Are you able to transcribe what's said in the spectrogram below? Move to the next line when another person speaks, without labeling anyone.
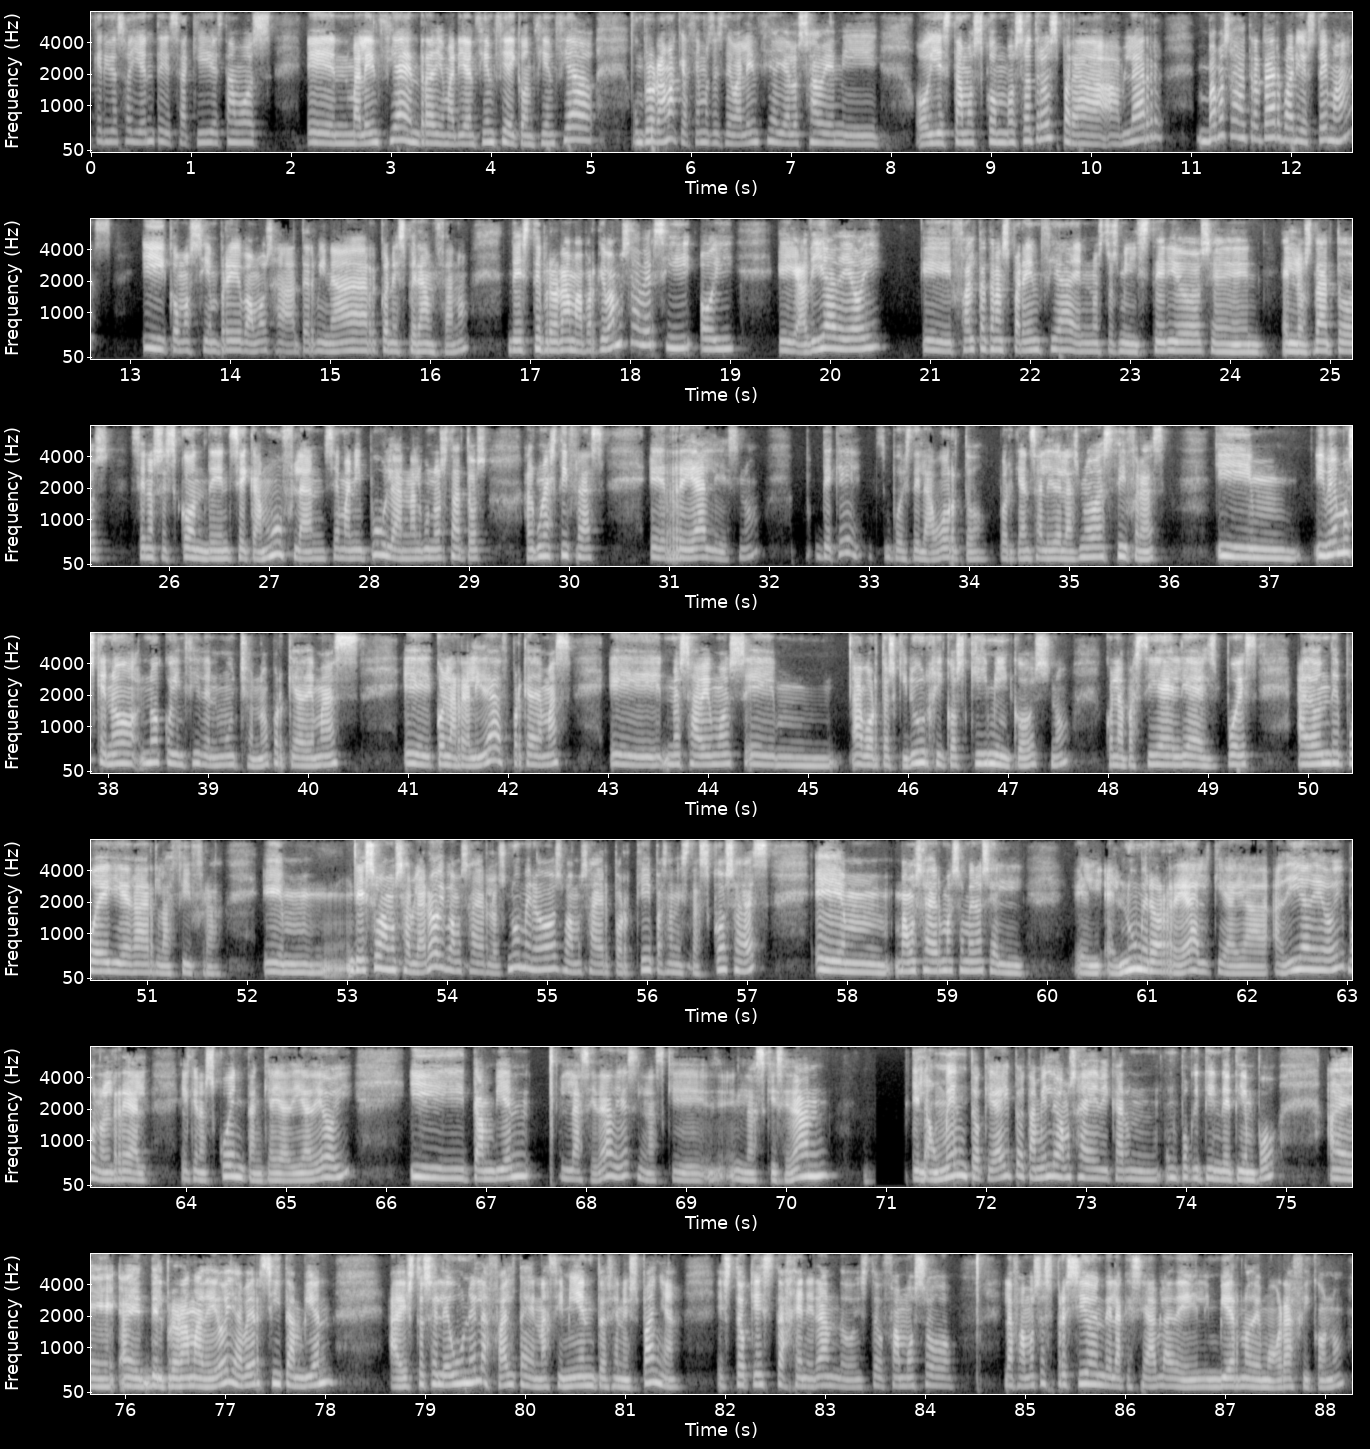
Queridos oyentes. Aquí estamos en Valencia, en Radio María en Ciencia y Conciencia, un programa que hacemos desde Valencia, ya lo saben, y hoy estamos con vosotros para hablar. Vamos a tratar varios temas y, como siempre, vamos a terminar con esperanza ¿no? de este programa, porque vamos a ver si hoy, eh, a día de hoy, eh, falta transparencia en nuestros ministerios, en los datos se nos esconden, se camuflan, se manipulan algunos datos, algunas cifras eh, reales, ¿no? ¿De qué? Pues del aborto, porque han salido las nuevas cifras y, vemos que no, no, coinciden mucho, ¿no? Porque además, eh, con la realidad, porque además eh, no sabemos em, abortos quirúrgicos, químicos, ¿no? Con la pastilla del día después, a dónde puede llegar la cifra. De eso vamos a hablar hoy, vamos a ver los números, vamos a ver por qué pasan estas cosas, vamos a ver más o menos el, el, número real que hay a, día de hoy, bueno, el real, el que nos cuentan que hay a día de hoy, y también las edades en las que, en las que se dan, el aumento que hay, pero también le vamos a dedicar un, poquitín de tiempo eh, eh, del programa de hoy a ver si también a esto se le une la falta de nacimientos en España. Esto que está generando, esto famoso, la famosa expresión de la que se habla del invierno demográfico, ¿no?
